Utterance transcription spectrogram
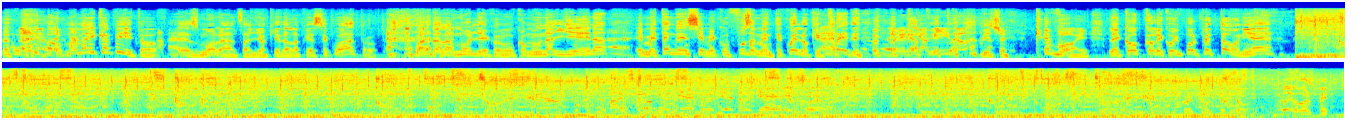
oh, ma mai capito? Eh, Small alza gli occhi dalla PS4, guarda la moglie con- come un'aliena e mettendo insieme confusamente quello che crede di aver capito, capito. dice: Che vuoi? Le coccole coi polpettoni, eh? Proprio dietro, dietro, dietro. Coi polpettoni. Due volpe-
